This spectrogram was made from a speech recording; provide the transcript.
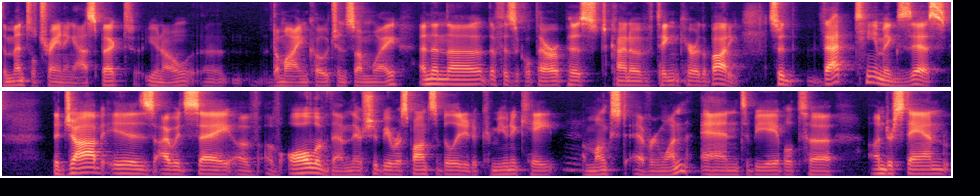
the mental training aspect, you know. Uh, the mind coach in some way, and then the the physical therapist kind of taking care of the body. So that team exists. The job is, I would say, of of all of them, there should be a responsibility to communicate amongst everyone and to be able to understand,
